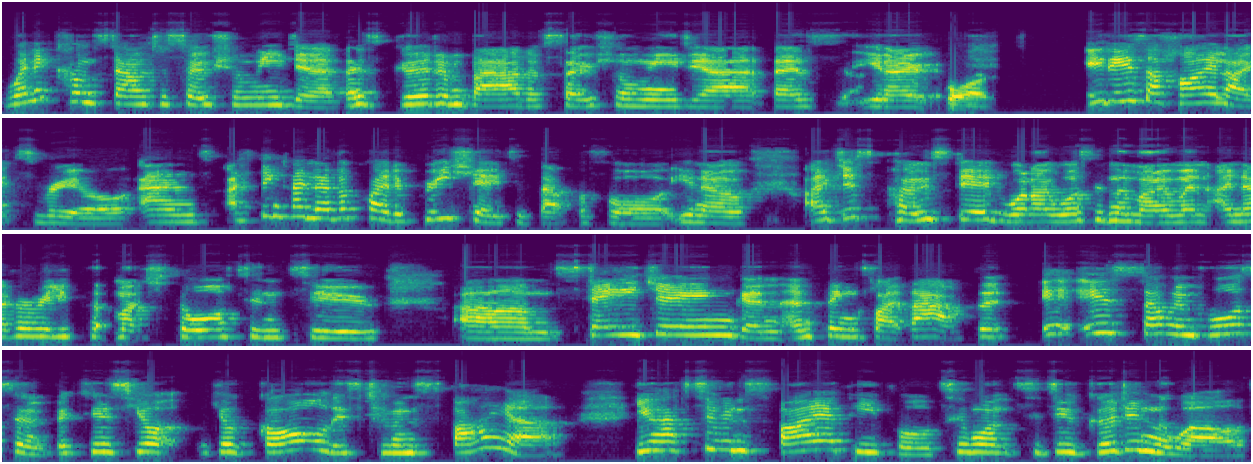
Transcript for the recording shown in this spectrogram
when it comes down to social media, there's good and bad of social media. There's, you know, it is a highlights reel and i think i never quite appreciated that before you know. I just posted what i was in the moment. I never really put much thought into um, staging and, and things like that but it is so important because your your goal is to inspire. You have to inspire people to want to do good in the world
